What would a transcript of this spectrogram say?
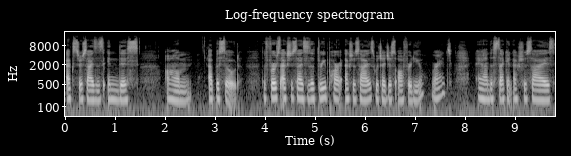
exercises in this um, episode. The first exercise is a three part exercise which i just offered you right? And the second exercise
